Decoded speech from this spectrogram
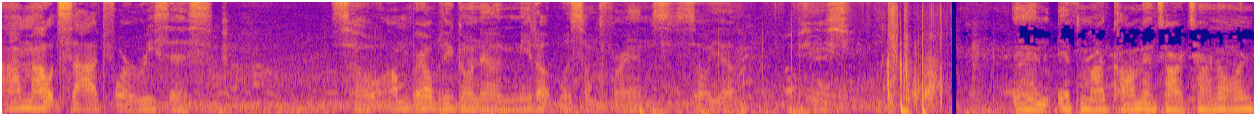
I'm outside for recess. So I'm probably gonna meet up with some friends. So yeah, peace. And if my comments are turned on,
